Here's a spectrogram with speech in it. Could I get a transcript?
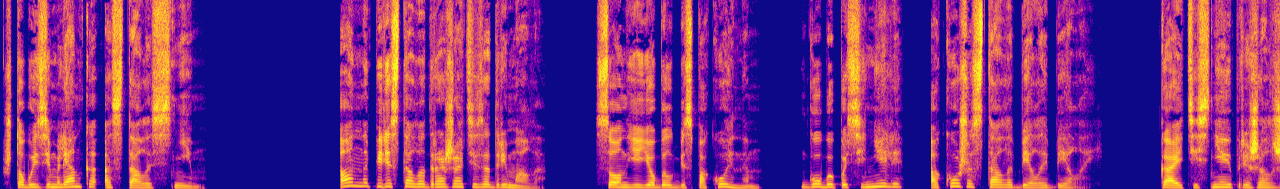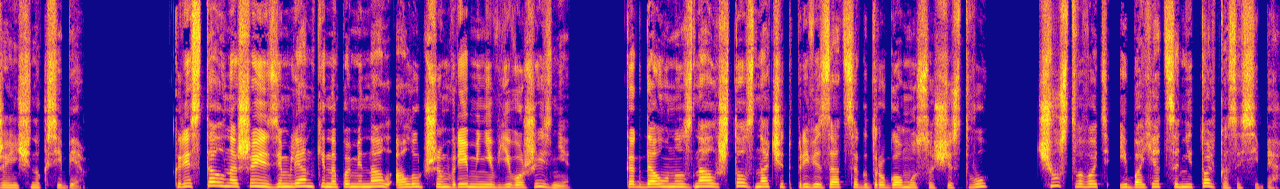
чтобы землянка осталась с ним. Анна перестала дрожать и задремала. Сон ее был беспокойным, губы посинели, а кожа стала белой-белой. Кай теснее прижал женщину к себе. Кристалл на шее землянки напоминал о лучшем времени в его жизни, когда он узнал, что значит привязаться к другому существу, чувствовать и бояться не только за себя.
